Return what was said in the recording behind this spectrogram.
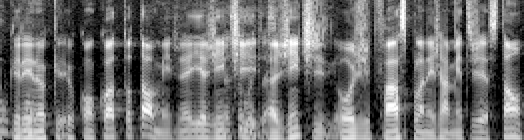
pro- Querido, eu, eu concordo totalmente, né? E a gente, muito a assim. gente hoje faz planejamento e gestão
